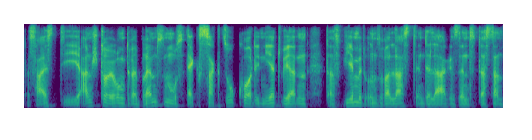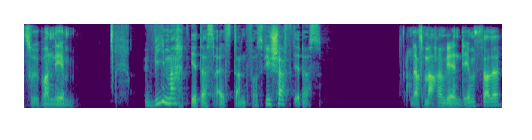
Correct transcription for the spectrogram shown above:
Das heißt, die Ansteuerung der Bremsen muss exakt so koordiniert werden, dass wir mit unserer Last in der Lage sind, das dann zu übernehmen. Wie macht ihr das als Danfoss? Wie schafft ihr das? Das machen wir in dem Falle,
